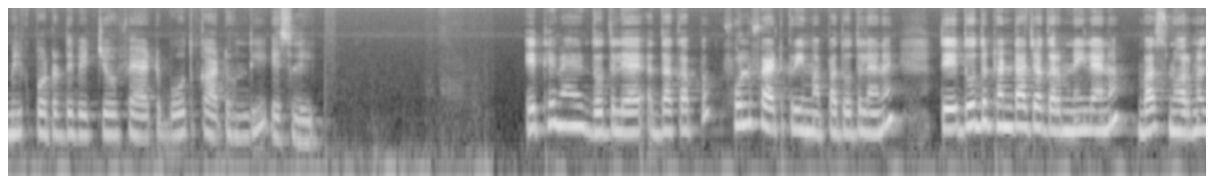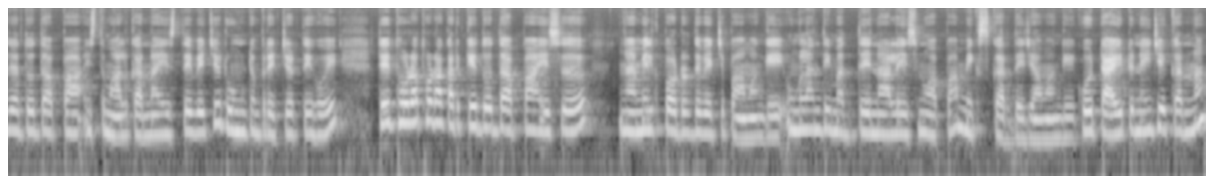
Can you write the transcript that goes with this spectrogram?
ਮਿਲਕ ਪਾਊਡਰ ਦੇ ਵਿੱਚ ਫੈਟ ਬਹੁਤ ਘੱਟ ਹੁੰਦੀ ਇਸ ਲਈ। ਇੱਥੇ ਮੈਂ ਦੁੱਧ ਲਿਆ ਅੱਧਾ ਕੱਪ ਫੁੱਲ ਫੈਟ ਕਰੀਮ ਆਪਾਂ ਦੁੱਧ ਲੈਣਾ ਤੇ ਦੁੱਧ ਠੰਡਾ ਜਾਂ ਗਰਮ ਨਹੀਂ ਲੈਣਾ, ਬਸ ਨਾਰਮਲ ਜਿਹਾ ਦੁੱਧ ਆਪਾਂ ਇਸਤੇਮਾਲ ਕਰਨਾ ਇਸ ਦੇ ਵਿੱਚ ਰੂਮ ਟੈਂਪਰੇਚਰ ਤੇ ਹੋਏ ਤੇ ਥੋੜਾ ਥੋੜਾ ਕਰਕੇ ਦੁੱਧ ਆਪਾਂ ਇਸ ਮਿਲਕ ਪਾਊਡਰ ਦੇ ਵਿੱਚ ਪਾਵਾਂਗੇ। ਉਂਗਲਾਂ ਦੀ ਮਦਦ ਦੇ ਨਾਲ ਇਸ ਨੂੰ ਆਪਾਂ ਮਿਕਸ ਕਰਦੇ ਜਾਵਾਂਗੇ। ਕੋਈ ਟਾਈਟ ਨਹੀਂ ਜੇ ਕਰਨਾ,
